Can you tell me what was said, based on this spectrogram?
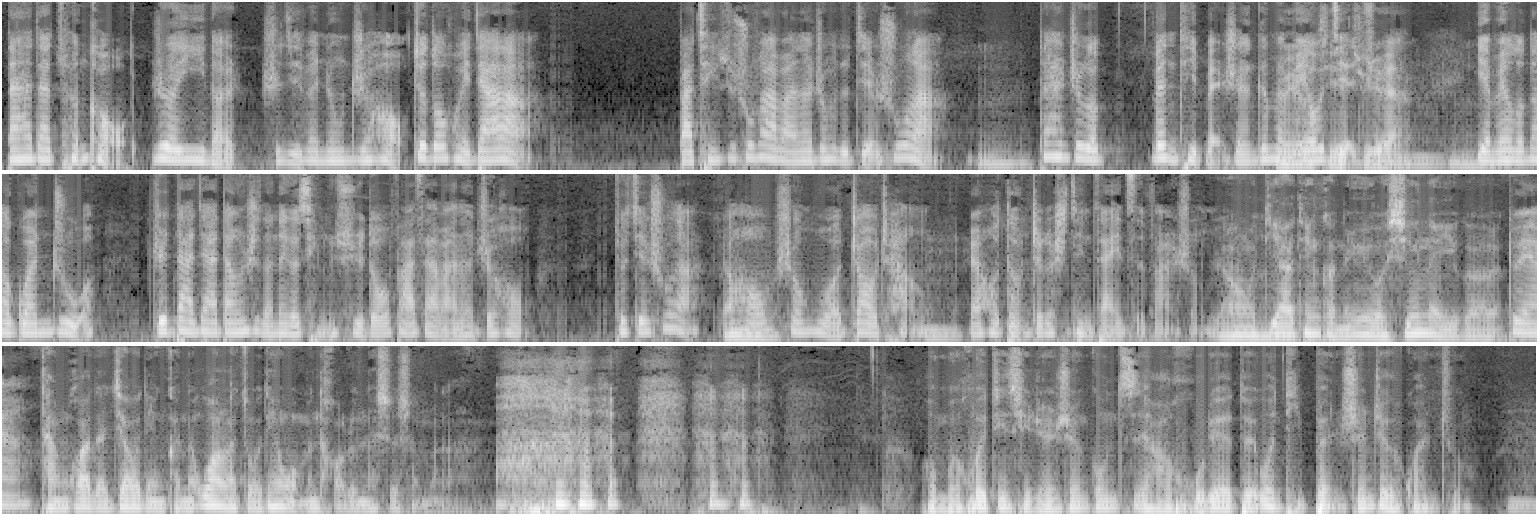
大家在村口热议的十几分钟之后就都回家了，把情绪抒发完了之后就结束了。嗯，但是这个问题本身根本没有有解解决嗯也没有得到关注，只是大家当时的那个情绪都发散完了之后就结束了，然后生活照常，嗯然后等这个事情再一次发生。然后第二天可能又有新的一个对啊，谈话的焦点，可能忘了昨天我们讨论的是什么了。我们会进行人身攻击，而忽略对问题本身这个关注。嗯，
